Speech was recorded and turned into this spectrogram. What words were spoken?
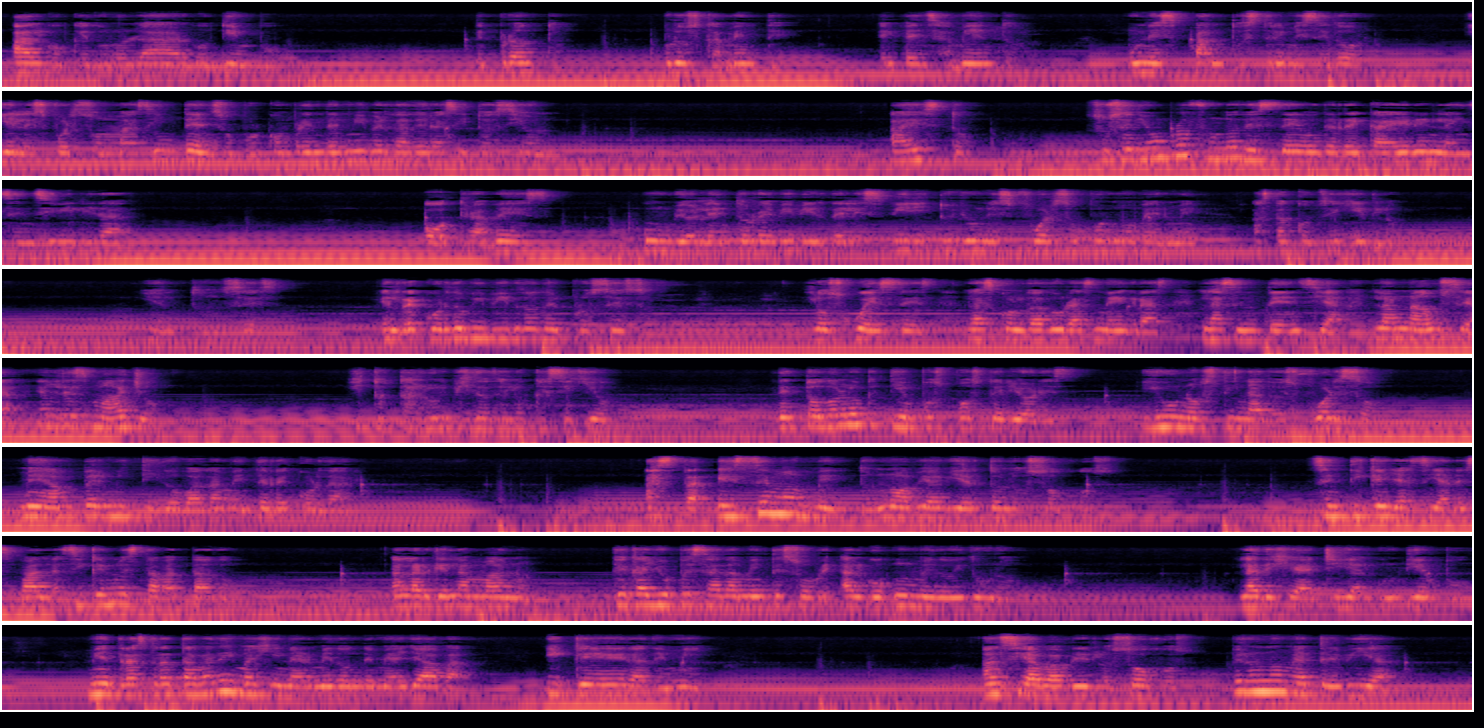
algo que duró largo tiempo. De pronto, bruscamente, el pensamiento, un espanto estremecedor y el esfuerzo más intenso por comprender mi verdadera situación. A esto sucedió un profundo deseo de recaer en la insensibilidad. Otra vez, un violento revivir del espíritu y un esfuerzo por moverme hasta conseguirlo. Y entonces el recuerdo vivido del proceso. Los jueces, las colgaduras negras, la sentencia, la náusea, el desmayo. Y total olvido de lo que siguió. De todo lo que tiempos posteriores y un obstinado esfuerzo me han permitido vagamente recordar. Hasta ese momento no había abierto los ojos. Sentí que yacía de espaldas y que no estaba atado. Alargué la mano que cayó pesadamente sobre algo húmedo y duro. La dejé allí algún tiempo, mientras trataba de imaginarme dónde me hallaba y qué era de mí. Ansiaba abrir los ojos, pero no me atrevía,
